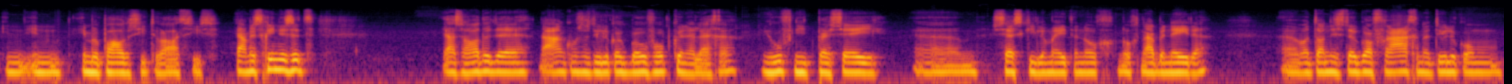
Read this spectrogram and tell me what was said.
in, in, in bepaalde situaties. Ja, misschien is het. Ja, ze hadden de, de aankomst natuurlijk ook bovenop kunnen leggen. Je hoeft niet per se ehm, zes kilometer nog, nog naar beneden. Eh, want dan is het ook wel vragen natuurlijk om,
